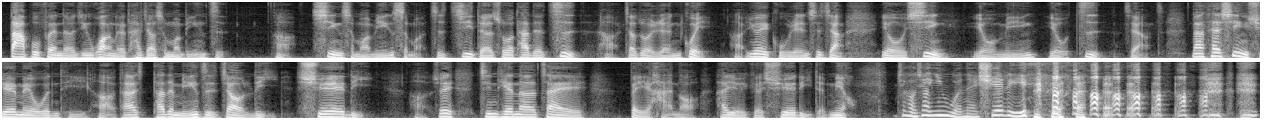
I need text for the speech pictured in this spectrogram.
大部分呢已经忘了他叫什么名字啊，姓什么名什么，只记得说他的字啊叫做仁贵啊。因为古人是这样，有姓有名有字这样子。那他姓薛没有问题啊，他他的名字叫李，薛李啊。所以今天呢，在北韩哦，还有一个薛李的庙。就好像英文呢，薛礼，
